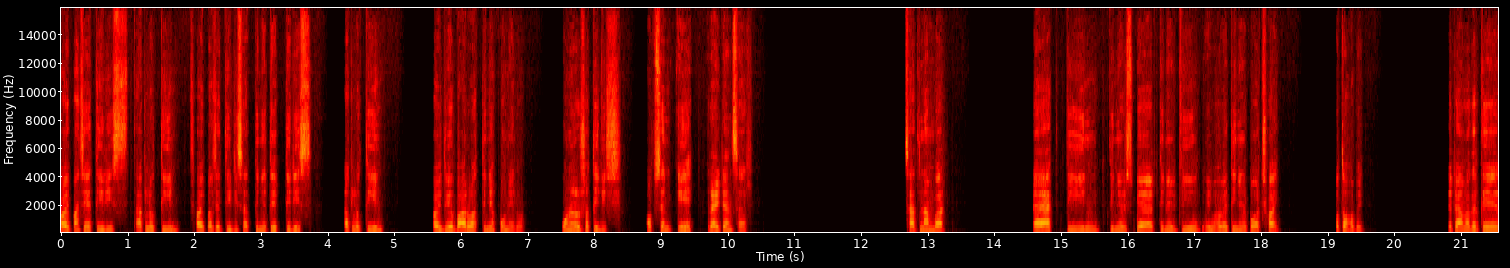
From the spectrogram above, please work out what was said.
ছয় পাঁচে তিরিশ থাকল তিন, ছয় পাঁচে তিরিশ আর তিনে তেত্রিশ থাকল তিন, ছয় দুয়ে বারো আর তিনে পনেরো, পনেরোশো তিরিশ। Option A, right answer. সাত নাম্বার। এক, তিন, তিনের স্কোয়ার, তিনের কিউব এইভাবে তিনের পর ছয়। কত হবে? এটা আমাদেরকে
